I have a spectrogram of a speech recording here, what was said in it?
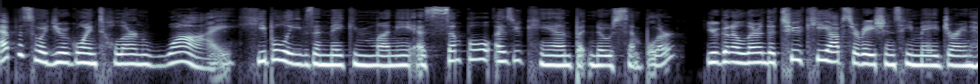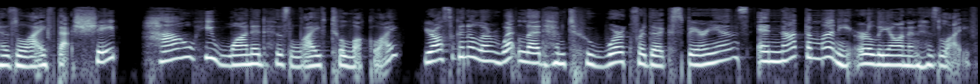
episode, you're going to learn why he believes in making money as simple as you can, but no simpler. You're going to learn the two key observations he made during his life that shaped how he wanted his life to look like. You're also going to learn what led him to work for the experience and not the money early on in his life.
